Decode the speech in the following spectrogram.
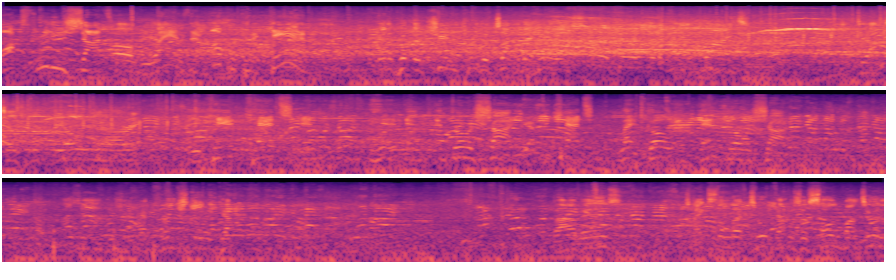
walks through these shots, oh, yeah. lands that uppercut again. Gonna put the chin through the top of the head of right. Down says Ripleonari. So you can't catch and hit and, and throw a shot. You have to catch, let go, and then throw a shot. Stoica. Takes the left hook. That was a solid one too. And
